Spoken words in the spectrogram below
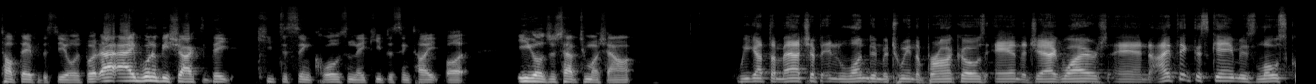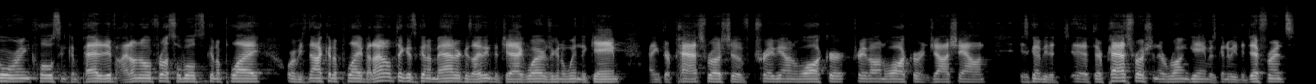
tough day for the Steelers, but I, I wouldn't be shocked if they keep this thing close and they keep this thing tight. But Eagles just have too much talent we got the matchup in London between the Broncos and the Jaguars. And I think this game is low scoring, close and competitive. I don't know if Russell Wilson's going to play or if he's not going to play, but I don't think it's going to matter because I think the Jaguars are going to win the game. I think their pass rush of Travion Walker, Travon Walker, and Josh Allen is going to be the their pass rush and their run game is going to be the difference.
